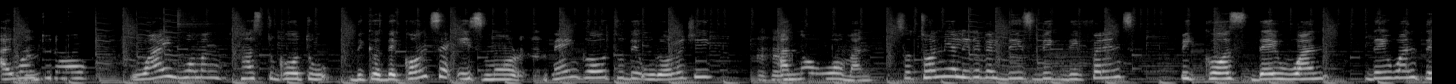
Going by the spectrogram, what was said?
i want mm-hmm. to know why woman has to go to because the concept is more men go to the urology mm-hmm. and no woman so tell me a little bit this big difference because they want they want they,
